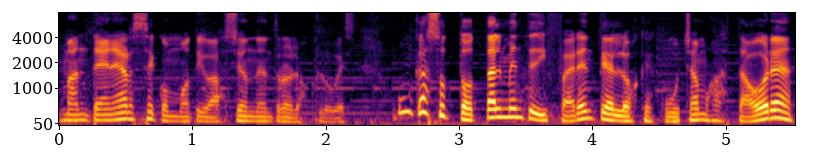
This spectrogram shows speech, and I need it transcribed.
mantenerse con motivación dentro de los clubes. Un caso totalmente diferente a los que escuchamos hasta ahora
